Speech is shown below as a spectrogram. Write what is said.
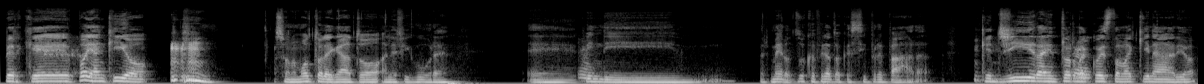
Perché poi anch'io sono molto legato alle figure. E quindi per me lo zucchero filato che si prepara, che gira intorno a questo macchinario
